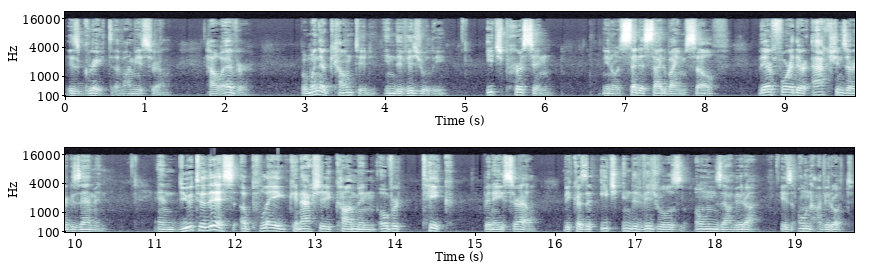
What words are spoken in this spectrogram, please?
is great of Am Yisrael. However, but when they're counted individually, each person, you know, is set aside by himself, therefore their actions are examined. And due to this, a plague can actually come and overtake Bnei Israel because of each individual's own aveira, his own avirot.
